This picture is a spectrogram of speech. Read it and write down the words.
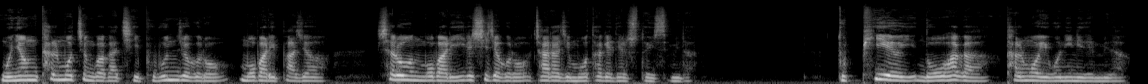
원형 탈모증과 같이 부분적으로 모발이 빠져 새로운 모발이 일시적으로 자라지 못하게 될 수도 있습니다. 두피의 노화가 탈모의 원인이 됩니다.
